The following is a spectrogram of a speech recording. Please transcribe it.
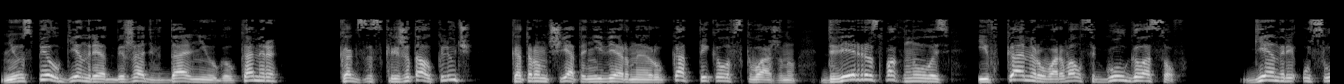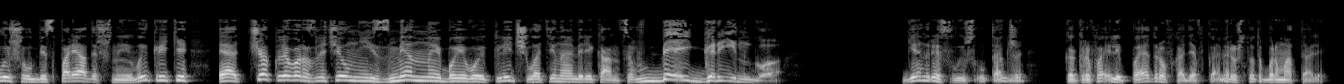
Не успел Генри отбежать в дальний угол камеры, как заскрежетал ключ, которым чья-то неверная рука тыкала в скважину. Дверь распахнулась, и в камеру ворвался гул голосов. Генри услышал беспорядочные выкрики и отчетливо различил неизменный боевой клич латиноамериканцев «Бей, гринго!». Генри слышал также, как Рафаэль и Педро, входя в камеру, что-то бормотали.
